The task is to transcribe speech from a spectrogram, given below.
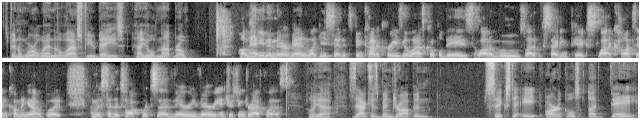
it's been a whirlwind of the last few days. How you holding up, bro? I'm hanging in there, man. Like you said, it's been kind of crazy the last couple days. A lot of moves, a lot of exciting picks, a lot of content coming out. But I'm excited to talk what's a very, very interesting draft class. Oh yeah, Zach has been dropping six to eight articles a day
